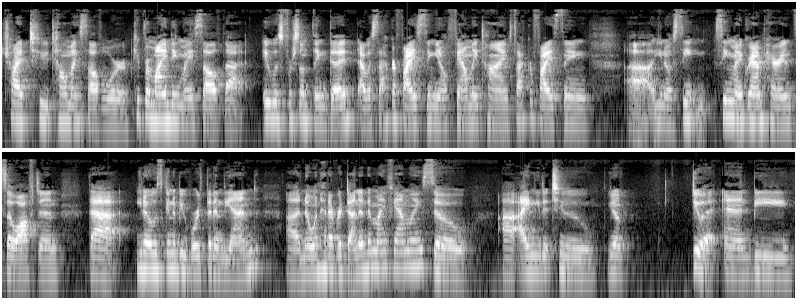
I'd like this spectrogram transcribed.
tried to tell myself or keep reminding myself that it was for something good. I was sacrificing, you know, family time, sacrificing, uh, you know, seeing, seeing my grandparents so often that, you know, it was going to be worth it in the end. Uh, no one had ever done it in my family. So uh, I needed to, you know, do it and be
